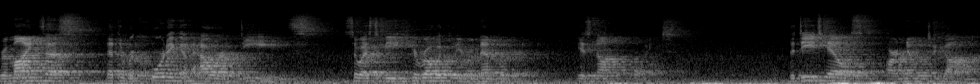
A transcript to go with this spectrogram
reminds us that the recording of our deeds, so as to be heroically remembered, is not the point. The details are known to God.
